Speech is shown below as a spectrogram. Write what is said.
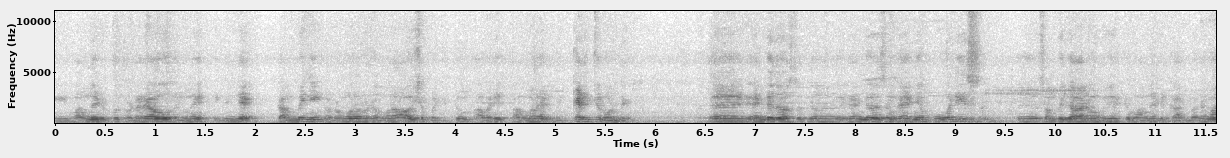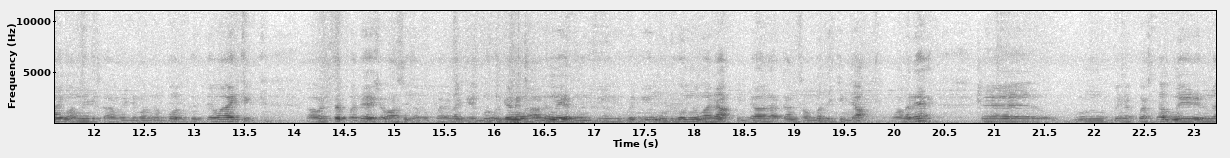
ഈ മണ്ണെടുപ്പ് തുടരാവൂ എന്ന് ഇതിന്റെ കമ്പനി ഉടമകളോട് നമ്മൾ ആവശ്യപ്പെട്ടിട്ടും അവർ നമ്മളെ വിക്കരിച്ചുകൊണ്ട് രണ്ട് ദിവസത്തിന് രണ്ട് ദിവസം കഴിഞ്ഞ് പോലീസ് സംവിധാനം ഉപയോഗിച്ച് മണ്ണെടുക്കാൻ ബലമായി മണ്ണെടുക്കാൻ വേണ്ടി വന്നപ്പോൾ കൃത്യമായിട്ട് അവിടുത്തെ പ്രദേശവാസികൾ ഉൾപ്പെടെയുള്ള ബഹുജനങ്ങൾ അണിനിരുന്നു ഈ ഈ വര ഇല്ലാതാക്കാൻ സമ്മതിക്കില്ല വളരെ പിന്നെ പ്രശ്നം നേരിടുന്ന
